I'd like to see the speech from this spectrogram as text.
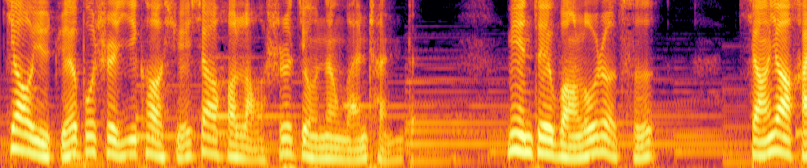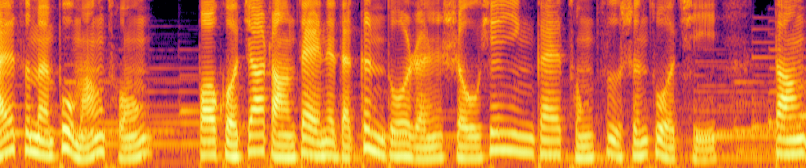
教育绝不是依靠学校和老师就能完成的。面对网络热词，想要孩子们不盲从，包括家长在内的更多人，首先应该从自身做起，当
